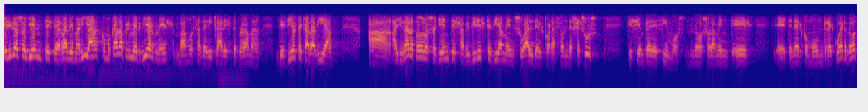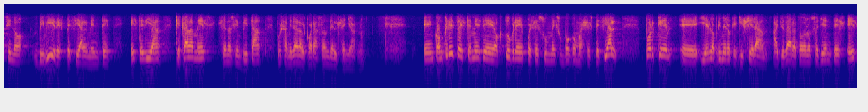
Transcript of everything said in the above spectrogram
Queridos oyentes de Radio María, como cada primer viernes vamos a dedicar este programa del Dios de cada día a ayudar a todos los oyentes a vivir este día mensual del corazón de Jesús, que siempre decimos no solamente es eh, tener como un recuerdo, sino vivir especialmente este día que cada mes se nos invita pues a mirar al corazón del Señor, ¿no? En concreto, este mes de octubre pues es un mes un poco más especial porque, eh, y es lo primero que quisiera ayudar a todos los oyentes, es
